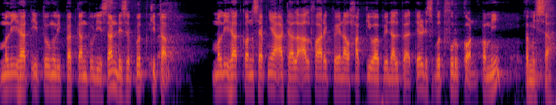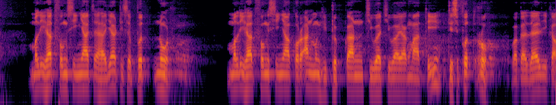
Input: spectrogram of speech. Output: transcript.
Melihat itu melibatkan tulisan disebut kitab. Melihat konsepnya adalah al-farik bainal haqqi wa bainal batil disebut furqon, pemi, pemisah. Melihat fungsinya cahaya disebut nur melihat fungsinya Quran menghidupkan jiwa-jiwa yang mati disebut ruh. Wa kadzalika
